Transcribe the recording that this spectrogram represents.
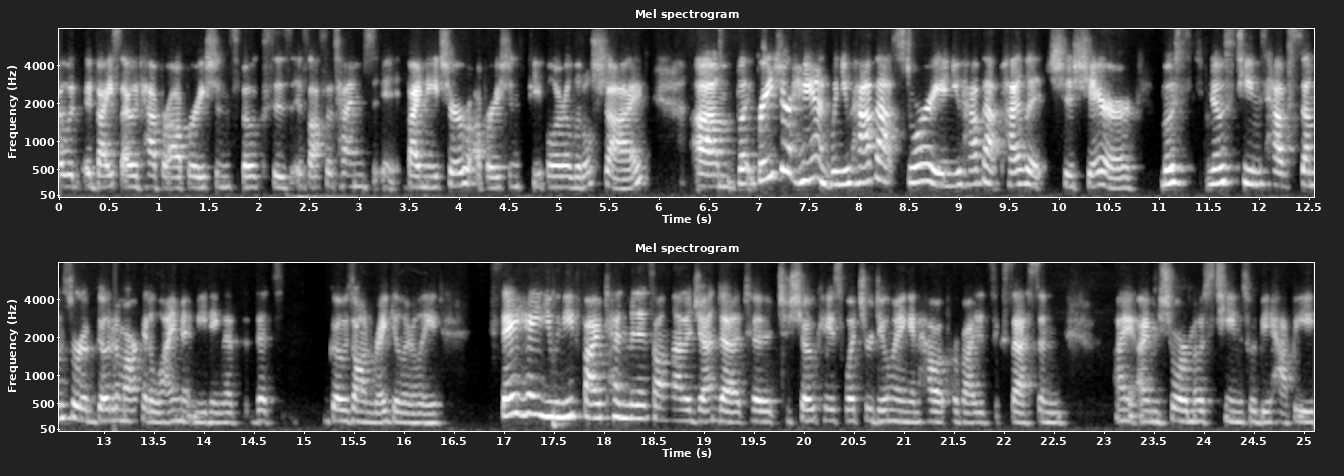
I, would advice I would have for operations folks is, is lots of times eh, by nature, operations people are a little shy. Um, but raise your hand when you have that story and you have that pilot to share. Most most teams have some sort of go-to-market alignment meeting that that goes on regularly. Say, hey, you need five ten minutes on that agenda to to showcase what you're doing and how it provided success. And I, am sure most teams would be happy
